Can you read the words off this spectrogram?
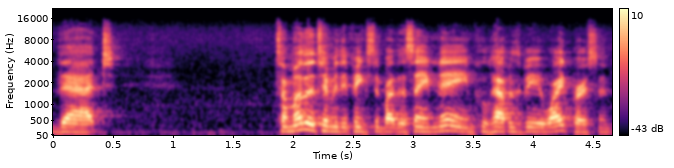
that some other Timothy Pinkston by the same name, who happens to be a white person,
